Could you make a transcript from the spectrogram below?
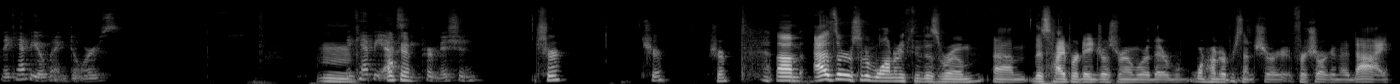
They can't be opening doors. Mm. They can't be okay. asking permission. Sure, sure, sure. Um, as they're sort of wandering through this room, um, this hyper dangerous room where they're one hundred percent sure for sure going to die,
